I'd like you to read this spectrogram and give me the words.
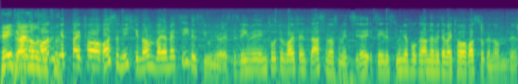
Paydriver und Ocon wird bei Toro Rosso nicht genommen, weil er Mercedes Junior ist. Deswegen will ihn Toto Wolf entlassen aus dem Mercedes Junior Programm, damit er bei Toro Rosso genommen wird.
